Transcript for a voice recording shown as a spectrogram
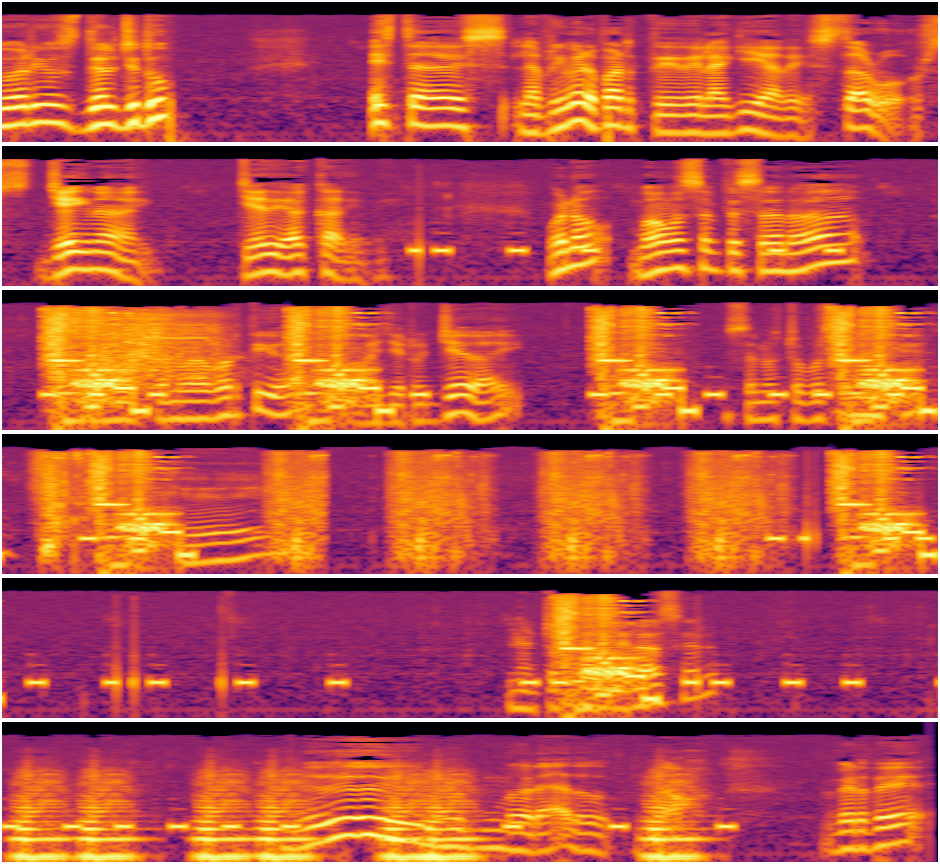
usuarios del YouTube. Esta es la primera parte de la guía de Star Wars Jedi Knight Jedi Academy. Bueno, vamos a empezar a esta nueva partida. Caballero Jedi. Ese es nuestro personaje. Ok. Nuestro sable láser. Uh, morado. No. Verde,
